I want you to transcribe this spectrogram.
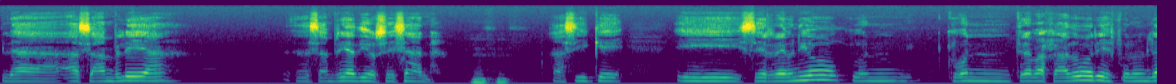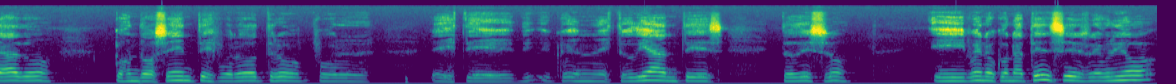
la asamblea, la asamblea diocesana. Así que, y se reunió con, con trabajadores por un lado, con docentes por otro, por este, con estudiantes, todo eso y bueno, con Aten se reunió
